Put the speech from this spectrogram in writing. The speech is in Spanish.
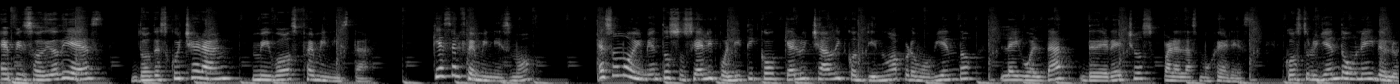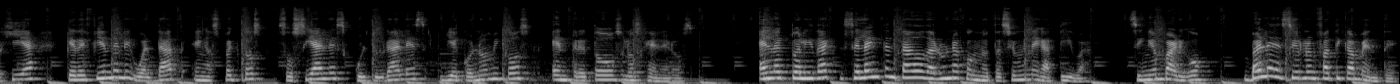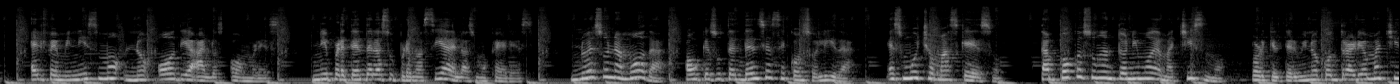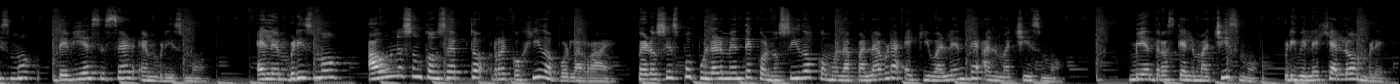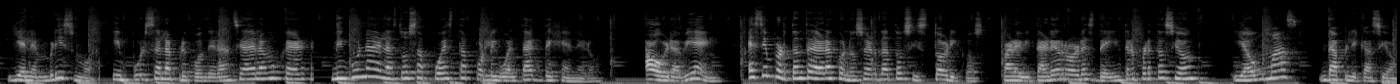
Episodio 10, donde escucharán mi voz feminista. ¿Qué es el feminismo? Es un movimiento social y político que ha luchado y continúa promoviendo la igualdad de derechos para las mujeres, construyendo una ideología que defiende la igualdad en aspectos sociales, culturales y económicos entre todos los géneros. En la actualidad se le ha intentado dar una connotación negativa. Sin embargo, vale decirlo enfáticamente, el feminismo no odia a los hombres, ni pretende la supremacía de las mujeres. No es una moda, aunque su tendencia se consolida. Es mucho más que eso. Tampoco es un antónimo de machismo, porque el término contrario a machismo debiese ser embrismo. El embrismo aún no es un concepto recogido por la RAE, pero sí es popularmente conocido como la palabra equivalente al machismo, Mientras que el machismo privilegia al hombre y el embrismo impulsa la preponderancia de la mujer, ninguna de las dos apuesta por la igualdad de género. Ahora bien, es importante dar a conocer datos históricos para evitar errores de interpretación y aún más de aplicación.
